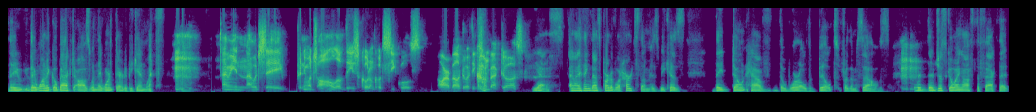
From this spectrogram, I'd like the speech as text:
they they want to go back to Oz when they weren't there to begin with. Mhm. I mean, I would say pretty much all of these quote unquote sequels are about Dorothy going back to Oz. Yes, and I think that's part of what hurts them is because they don't have the world built for themselves. Mhm. They're, they're just going off the fact that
